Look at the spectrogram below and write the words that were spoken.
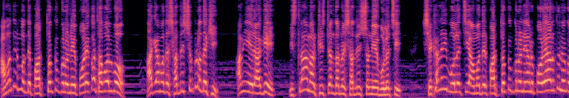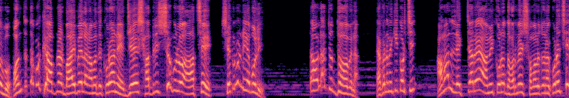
আমাদের মধ্যে পার্থক্যগুলো নিয়ে পরে কথা বলব। আগে আমাদের সাদৃশ্যগুলো দেখি। আমি এর আগে ইসলাম আর খ্রিস্টান ধর্মের সাদৃশ্য নিয়ে বলেছি। সেখানেই বলেছি, আমাদের পার্থক্যগুলো নিয়ে আমরা পরে আলোচনা করব। অন্তত পক্ষে আপনার বাইবেল আর আমাদের কোরআনে যে সাদৃশ্যগুলো আছে, সেগুলো নিয়ে বলি। তাহলে আর যুদ্ধ হবে না। এখন আমি কি করছি? আমার লেকচারে আমি কোনো ধর্মের সমালোচনা করেছি?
